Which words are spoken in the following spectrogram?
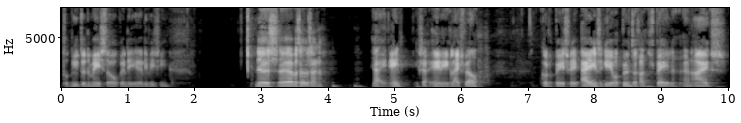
Tot nu toe de meeste ook in de Eredivisie. Dus uh, wat zullen we zeggen? Ja, 1-1. Ik zeg 1-1 gelijkspel. Ik hoop dat PSV eigenlijk een keer wat punten gaat spelen. En Ajax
